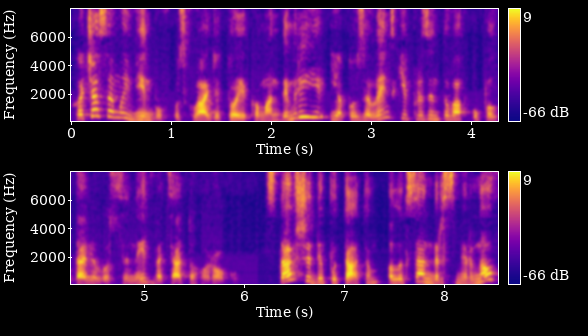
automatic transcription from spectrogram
Хоча саме він був у складі тої команди мрії, яку Зеленський презентував у Полтаві восени 2020 року. Ставши депутатом, Олександр Смірнов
